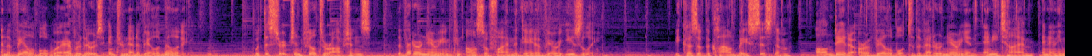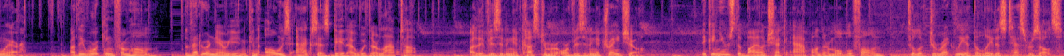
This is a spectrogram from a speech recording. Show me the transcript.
and available wherever there is internet availability. With the search and filter options, the veterinarian can also find the data very easily. Because of the cloud-based system, all data are available to the veterinarian anytime and anywhere. Are they working from home? The veterinarian can always access data with their laptop. Are they visiting a customer or visiting a trade show? They can use the BioChek app on their mobile phone to look directly at the latest test results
